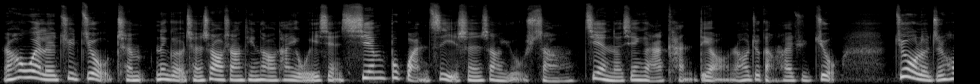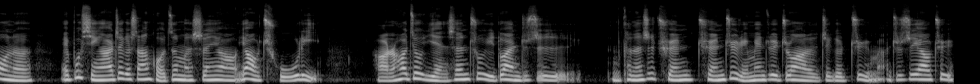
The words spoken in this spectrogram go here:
然后为了去救陈那个陈少商，听到他有危险，先不管自己身上有伤，剑呢先给他砍掉，然后就赶快去救。救了之后呢，诶，不行啊，这个伤口这么深，要要处理。好，然后就衍生出一段，就是可能是全全剧里面最重要的这个剧嘛，就是要去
